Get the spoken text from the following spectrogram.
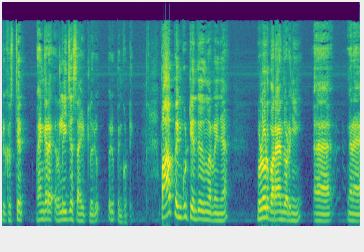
ഒരു ക്രിസ്ത്യൻ ഭയങ്കര റിലീജിയസ് ആയിട്ടുള്ളൊരു ഒരു പെൺകുട്ടി. അപ്പോൾ ആ പെൺകുട്ടി എന്ത് ചെയ്തെന്ന് പറഞ്ഞു കഴിഞ്ഞാൽ ഇവളോട് പറയാൻ തുടങ്ങി. ഇങ്ങനെ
